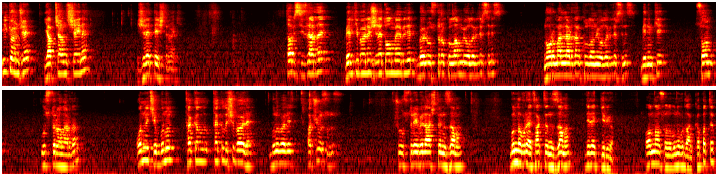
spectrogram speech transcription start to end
İlk önce yapacağınız şey ne? Jilet değiştirmek. Tabi sizlerde belki böyle jilet olmayabilir, böyle ustura kullanmıyor olabilirsiniz. Normallerden kullanıyor olabilirsiniz. Benimki son usturalardan. Onun için bunun takıl, takılışı böyle. Bunu böyle açıyorsunuz. Şu usturayı böyle açtığınız zaman bunu da buraya taktığınız zaman direkt giriyor. Ondan sonra bunu buradan kapatıp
